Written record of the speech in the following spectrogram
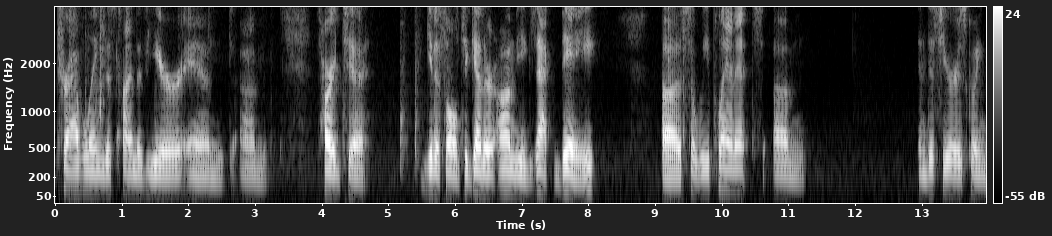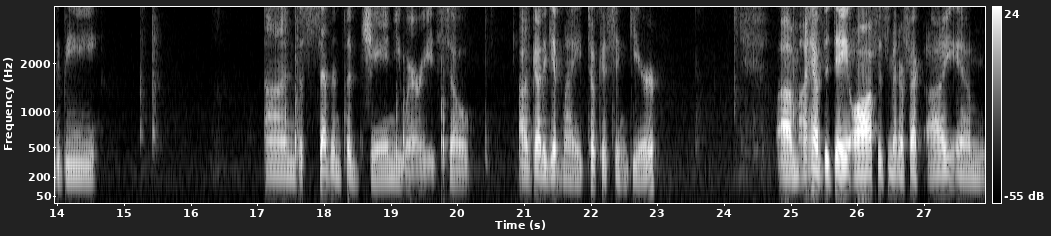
traveling this time of year and um, it's hard to get us all together on the exact day. Uh, so we plan it, um, and this year is going to be on the 7th of January. So I've got to get my tuchus in gear. Um, I have the day off. As a matter of fact, I am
